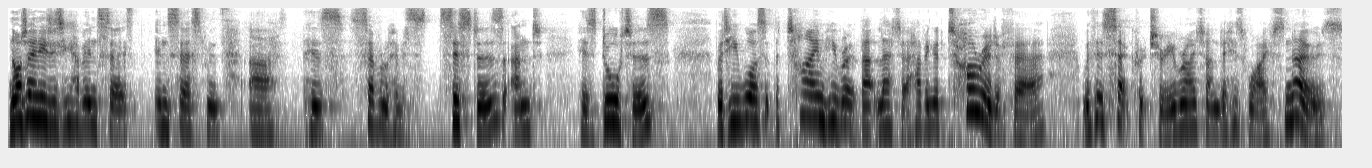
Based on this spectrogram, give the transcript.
Not only did he have incest, incest with uh, his, several of his sisters and his daughters, but he was, at the time he wrote that letter, having a torrid affair with his secretary right under his wife's nose.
